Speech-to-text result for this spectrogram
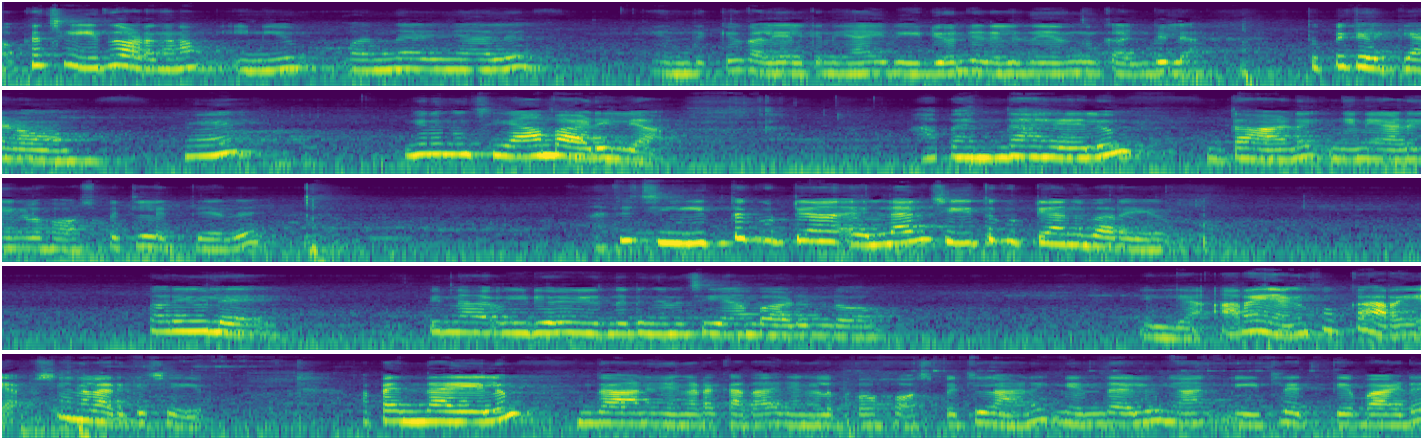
ഒക്കെ ചെയ്തു തുടങ്ങണം. ഇനിയും വന്നു കഴിഞ്ഞാൽ എന്തൊക്കെയോ കളി കളിക്കുന്നത് ഞാൻ ഈ വീഡിയോന്റെ ഇടയിൽ ഞാനൊന്നും കണ്ടില്ല. തുപ്പി കളിക്കുകയാണോ ഏ? ഇങ്ങനെയൊന്നും ചെയ്യാൻ പാടില്ല. അപ്പം എന്തായാലും ഇതാണ് ഇങ്ങനെയാണ് ഞങ്ങൾ ഹോസ്പിറ്റലിൽ എത്തിയത്. അത് ചീത്ത കുട്ടിയാ എല്ലാരും ചീത്ത കുട്ടിയാന്ന് പറയും. പറയൂലേ? പിന്നെ വീഡിയോയിൽ ഇരുന്നിട്ട് ഇങ്ങനെ ചെയ്യാൻ പാടുണ്ടോ? ഇല്ല അറിയാം ഞങ്ങൾക്കൊക്കെ അറിയാം. പക്ഷെ ഞങ്ങൾ ഇടയ്ക്ക് ചെയ്യും. അപ്പം എന്തായാലും ഇതാണ് ഞങ്ങളുടെ കഥ. ഞങ്ങളിപ്പോൾ ഹോസ്പിറ്റലിലാണ്. ഇനി എന്തായാലും ഞാൻ വീട്ടിലെത്തിയ പാട്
